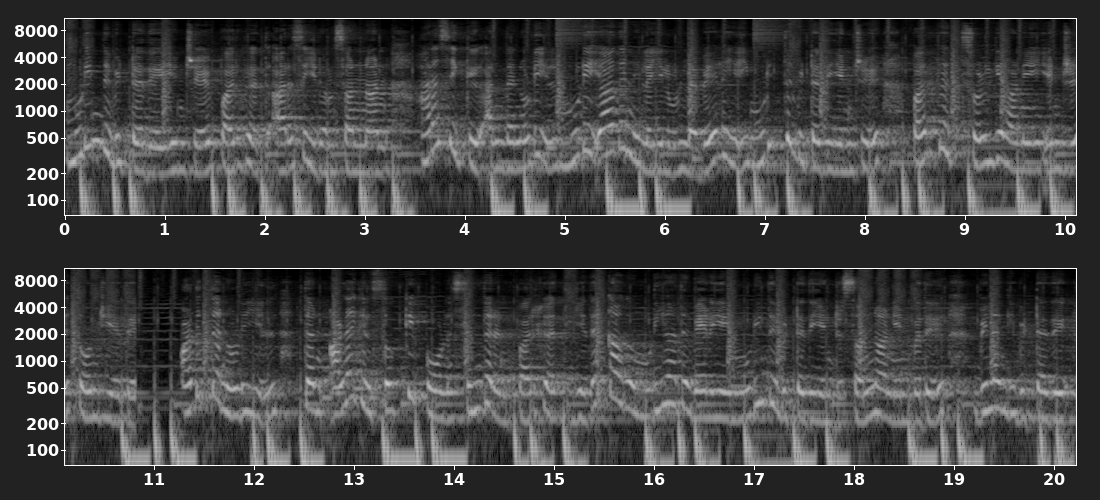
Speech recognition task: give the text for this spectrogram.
முடிந்து விட்டது என்று பர்கத் அரசியிடம் சொன்னான். அரசிக்கு அந்த நொடியில் முடியாத நிலையில் உள்ள வேலையை முடித்து விட்டது என்று பர்வத் சொல்கிறானே என்று தோன்றியது. அடுத்த நொடியில் தன் அழகில் சொக்கி போன சுந்தரன் பர்கத் எதற்காக முடியாத வேலையை முடிந்து விட்டது என்று சொன்னான் என்பது விளங்கிவிட்டது.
